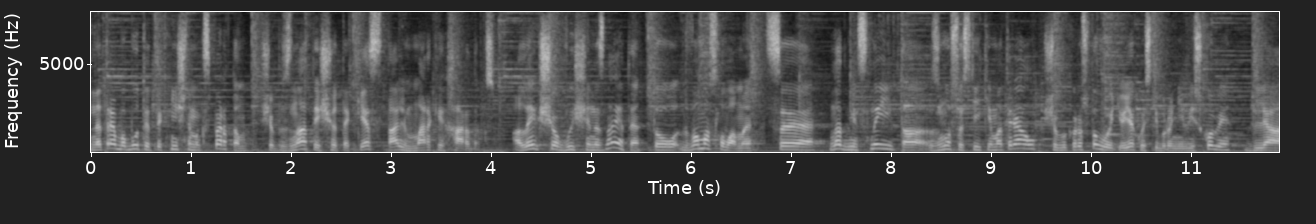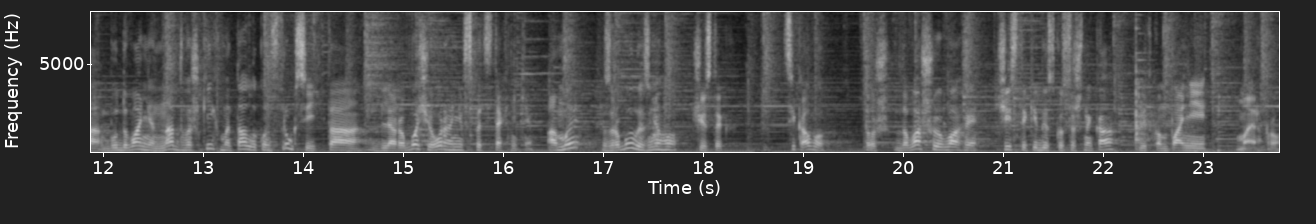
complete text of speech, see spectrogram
Не треба бути технічним експертом, щоб знати, що таке сталь марки Hardox. Але якщо ви ще не знаєте, то двома словами це надміцний та зносостійкий матеріал, що використовують у якості броні військові для будування надважких металоконструкцій та для робочих органів спецтехніки. А ми зробили з нього чистик. Цікаво. Тож до вашої уваги чистики дискосушника від компанії Maerpro.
